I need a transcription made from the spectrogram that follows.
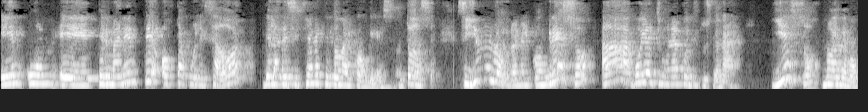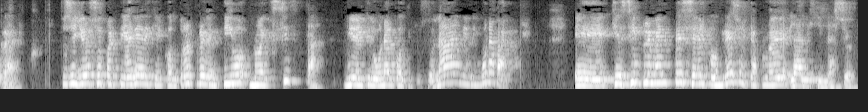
en un eh, permanente obstaculizador de las decisiones que toma el Congreso. Entonces, si yo no logro en el Congreso, ah, voy al Tribunal Constitucional. Y eso no es democrático. Entonces yo soy partidaria de que el control preventivo no exista ni en el Tribunal Constitucional ni en ninguna parte. Eh, que simplemente sea el Congreso el que apruebe la legislación.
